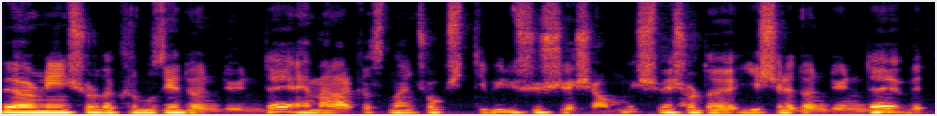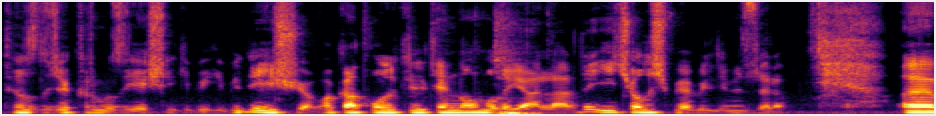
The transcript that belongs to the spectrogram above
Ve örneğin şurada kırmızıya döndüğünde hemen arkasından çok ciddi bir düşüş yaşanmış ve şurada yeşile döndüğünde ve hızlıca kırmızı yeşil gibi gibi değişiyor. Fakat volatilitenin olmadığı yerlerde iyi çalışmıyor bildiğimiz üzere. Ee,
